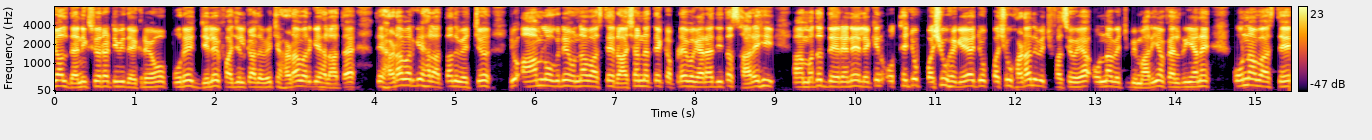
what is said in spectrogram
ਸ਼੍ਰੀ ਅਕਾਲ, ਦੈਨਿਕ ਸਵੇਰਾ ਟੀਵੀ ਦੇਖ ਰਹੇ ਹੋ। ਪੂਰੇ ਜ਼ਿਲ੍ਹੇ ਫਾਜ਼ਿਲਕਾ ਦੇ ਵਿੱਚ ਹੜ੍ਹਾਂ ਵਰਗੇ ਹਾਲਾਤ ਹੈ ਤੇ ਹੜ੍ਹਾਂ ਵਰਗੇ ਹਾਲਾਤਾਂ ਦੇ ਵਿੱਚ ਜੋ ਆਮ ਲੋਕ ਨੇ ਉਹਨਾਂ ਵਾਸਤੇ ਰਾਸ਼ਨ ਅਤੇ ਕੱਪੜੇ ਵਗੈਰਾ ਦੀ ਤਾਂ ਸਾਰੇ ਹੀ ਮਦਦ ਦੇ ਰਹੇ ਨੇ, ਲੇਕਿਨ ਉੱਥੇ ਜੋ ਪਸ਼ੂ ਹੈਗੇ ਆ, ਜੋ ਪਸ਼ੂ ਹੜ੍ਹਾਂ ਦੇ ਵਿੱਚ ਫਸੇ ਹੋਏ ਆ, ਉਹਨਾਂ ਵਿੱਚ ਬਿਮਾਰੀਆਂ ਫੈਲ ਰਹੀਆਂ ਨੇ। ਉਹਨਾਂ ਵਾਸਤੇ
